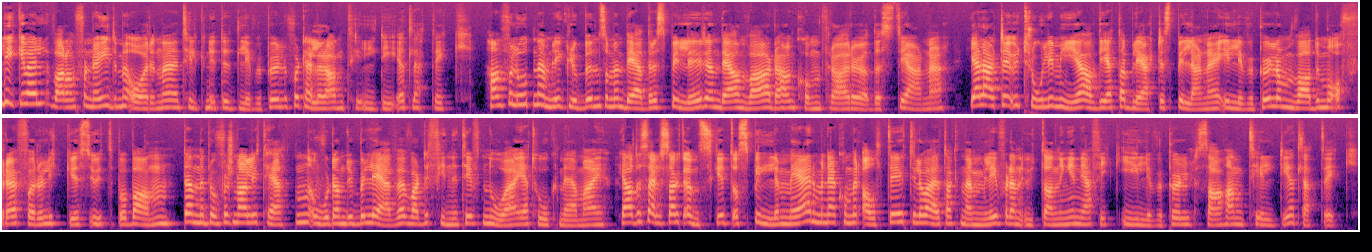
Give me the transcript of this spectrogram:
Likevel var han fornøyd med årene tilknyttet Liverpool, forteller han til The Athletic. Han forlot nemlig klubben som en bedre spiller enn det han var da han kom fra Røde Stjerne. Jeg lærte utrolig mye av de etablerte spillerne i Liverpool om hva du må ofre for å lykkes ute på banen. Denne profesjonaliteten og hvordan du bør leve var definitivt noe jeg tok med meg. Jeg hadde selvsagt ønsket å spille mer, men jeg kommer alltid til å være takknemlig for den utdanningen jeg fikk i Liverpool, sa han til The Athletic.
